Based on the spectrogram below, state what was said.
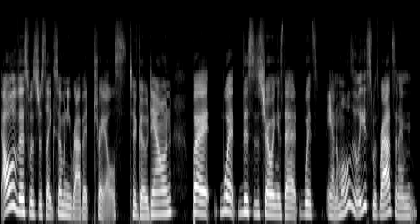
All of this was just like so many rabbit trails to go down. But what this is showing is that with animals, at least with rats, and I'm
